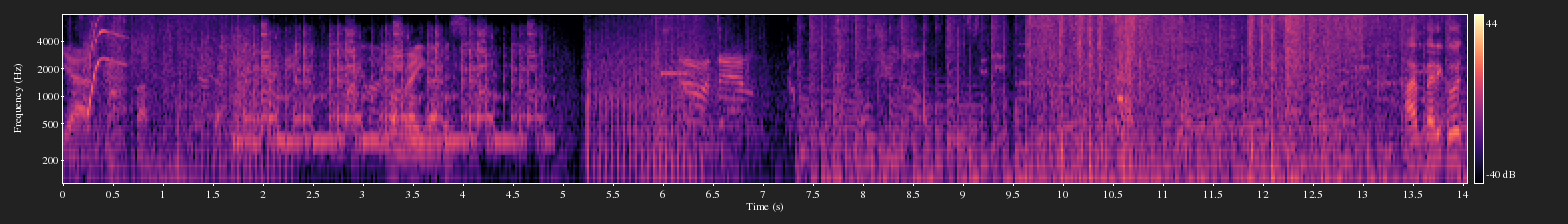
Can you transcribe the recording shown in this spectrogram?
Yeah. Fuck. Come on, bro, you got this. I'm very good.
